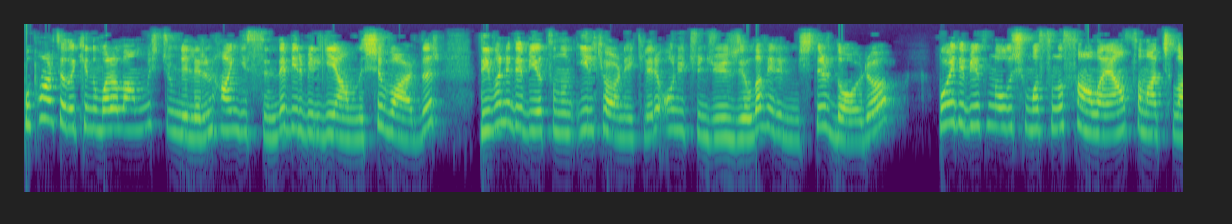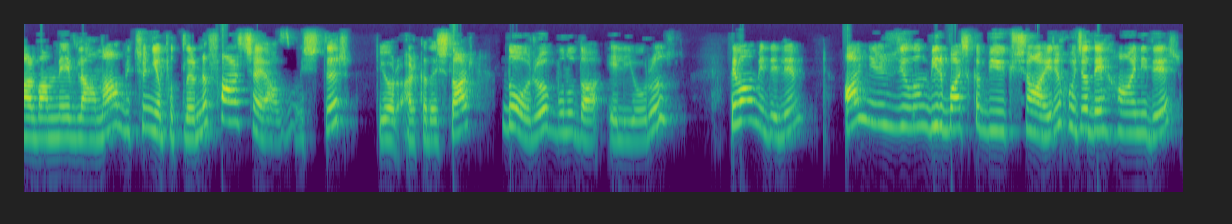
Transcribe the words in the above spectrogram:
Bu parçadaki numaralanmış cümlelerin hangisinde bir bilgi yanlışı vardır? Divan edebiyatının ilk örnekleri 13. yüzyılda verilmiştir. Doğru. Bu edebiyatın oluşmasını sağlayan sanatçılardan Mevlana bütün yapıtlarını Farsça yazmıştır. diyor arkadaşlar. Doğru bunu da eliyoruz. Devam edelim. Aynı yüzyılın bir başka büyük şairi Hoca Dehhani'dir.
